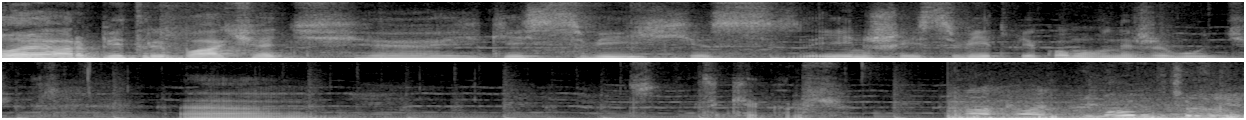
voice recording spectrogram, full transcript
Але арбітри бачать е, якийсь свій с- інший світ, в якому вони живуть. Е, таке, коротше. І мало бути червоний.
